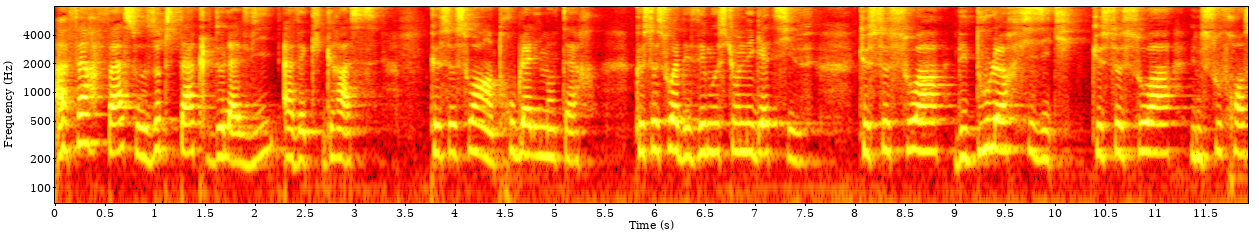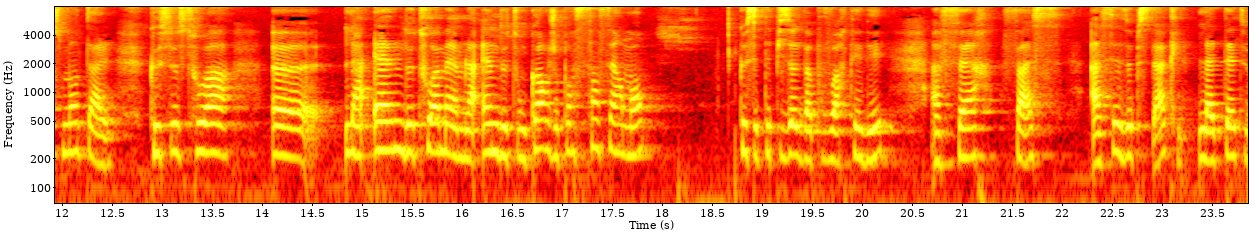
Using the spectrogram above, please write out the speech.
à faire face aux obstacles de la vie avec grâce, que ce soit un trouble alimentaire, que ce soit des émotions négatives, que ce soit des douleurs physiques, que ce soit une souffrance mentale, que ce soit euh, la haine de toi-même, la haine de ton corps, je pense sincèrement que cet épisode va pouvoir t'aider à faire face à ces obstacles la tête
